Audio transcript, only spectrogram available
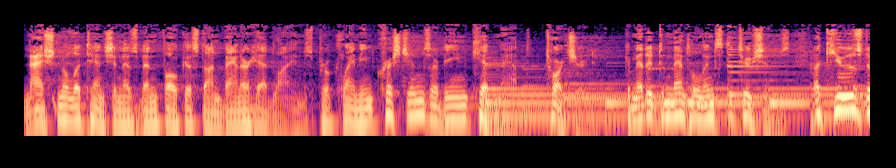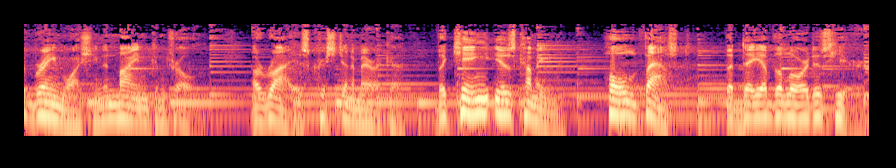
National attention has been focused on banner headlines proclaiming Christians are being kidnapped, tortured, committed to mental institutions, accused of brainwashing and mind control. Arise, Christian America. The King is coming. Hold fast. The day of the Lord is here.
